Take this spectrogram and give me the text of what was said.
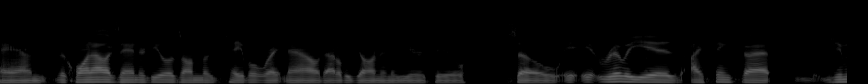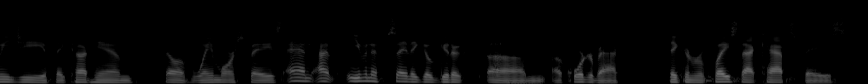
And the Kwon Alexander deal is on the table right now. That'll be gone in a year or two. So it, it really is. I think that Jimmy G, if they cut him, they'll have way more space. And uh, even if, say, they go get a um, a quarterback, they can replace that cap space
